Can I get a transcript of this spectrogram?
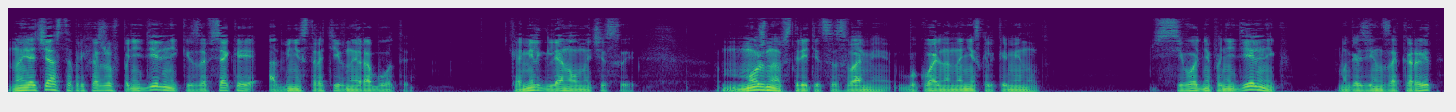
Но я часто прихожу в понедельник из-за всякой административной работы». Камиль глянул на часы. Можно встретиться с вами буквально на несколько минут? Сегодня понедельник, магазин закрыт.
